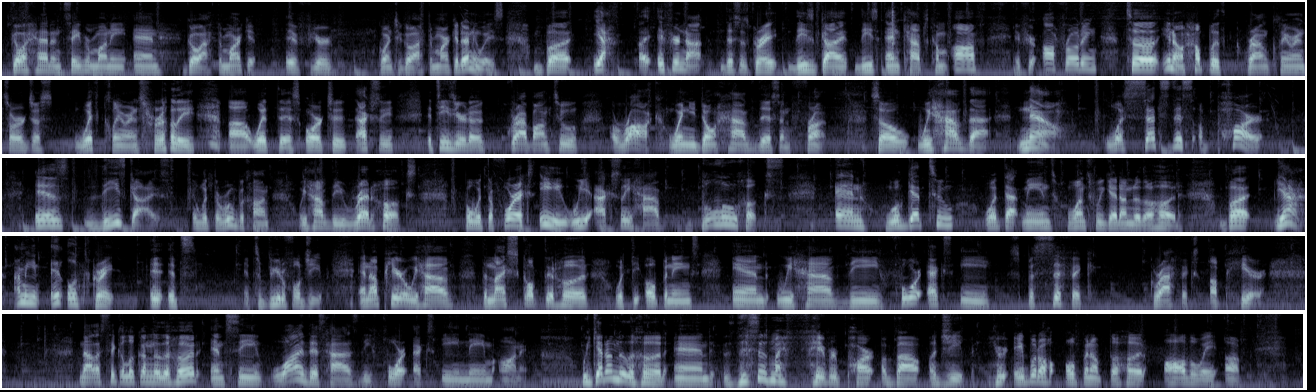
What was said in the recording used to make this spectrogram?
Go ahead and save your money and go aftermarket if you're going to go aftermarket anyways. But yeah, uh, if you're not, this is great. These guy, these end caps come off if you're off-roading to, you know, help with ground clearance or just with clearance really uh, with this or to actually, it's easier to grab onto a rock when you don't have this in front. So we have that. Now, what sets this apart is these guys. With the Rubicon, we have the red hooks, but with the 4xe, we actually have blue hooks. And we'll get to what that means once we get under the hood. But yeah, I mean, it looks great. It, it's it's a beautiful Jeep. And up here we have the nice sculpted hood with the openings and we have the 4xe specific graphics up here. Now let's take a look under the hood and see why this has the 4xe name on it. We get under the hood and this is my favorite part about a Jeep. You're able to open up the hood all the way up.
